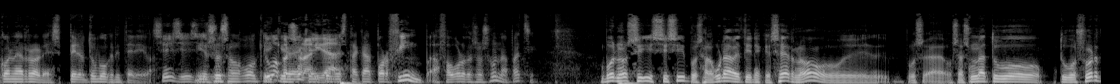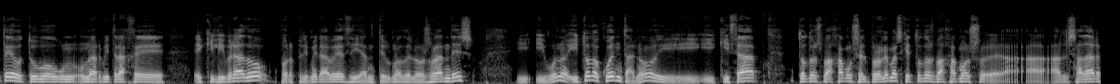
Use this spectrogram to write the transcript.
con errores, pero tuvo criterio. Sí, sí, sí. Y eso es algo que, hay que, destacar por fin a favor de Sosuna, Pachi. Bueno, sí, sí, sí, pues alguna vez tiene que ser, ¿no? Eh, pues Osasuna tuvo, tuvo suerte o tuvo un, arbitraje equilibrado por primera vez y ante uno de los grandes y, bueno, y todo cuenta, ¿no? Y, quizá todos bajamos, el problema es que todos bajamos eh, al Sadar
